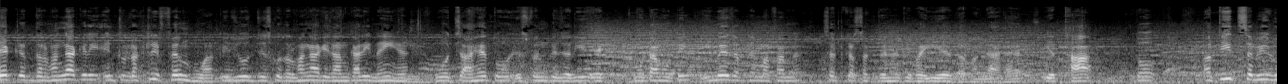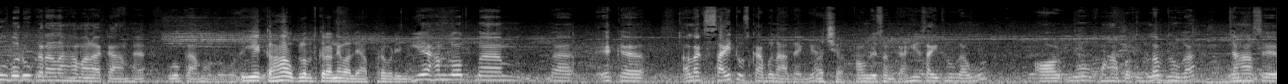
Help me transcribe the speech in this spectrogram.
एक दरभंगा के लिए इंट्रोडक्टरी फ़िल्म हुआ कि जो जिसको दरभंगा की जानकारी नहीं है, वो चाहे तो इस फ़िल्म के ज़रिए एक मोटा मोटी इमेज अपने माथा में सेट कर सकते हैं कि भाई ये दरभंगा है, ये था। तो अतीत से भी रूबरू कराना हमारा काम है वो काम हम लोगों ने ये कहाँ उपलब्ध कराने वाले हैं आप फरवरी में? ये हम लोग एक अलग साइट उसका बना देंगे। अच्छा। फाउंडेशन का ही साइट होगा वो और वो वहाँ पर उपलब्ध होगा जहाँ से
